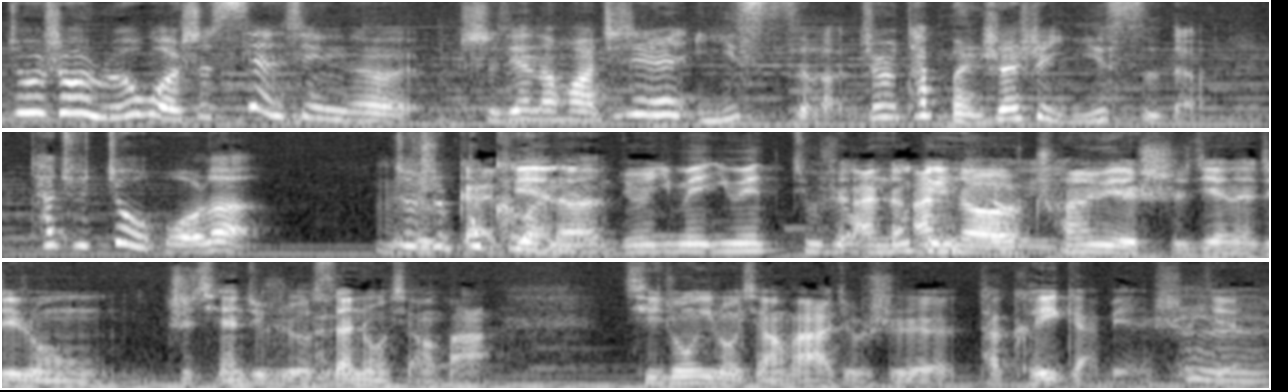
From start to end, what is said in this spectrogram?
就是说，如果是线性的时间的话，这些人已死了，就是他本身是已死的，他去救活了，就是改变的，就是因为因为就是按照按照穿越时间的这种之前就是有三种想法，其中一种想法就是它可以改变世界，嗯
